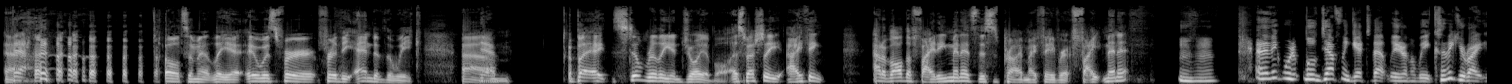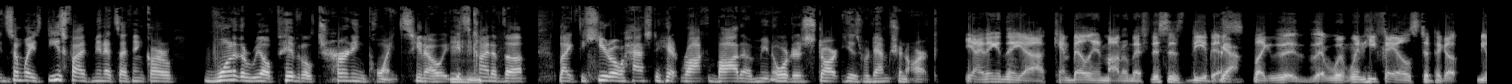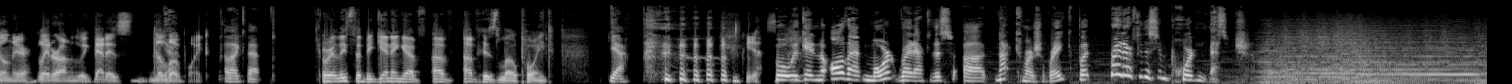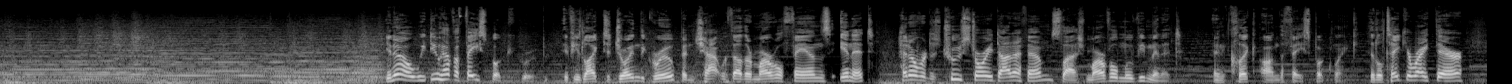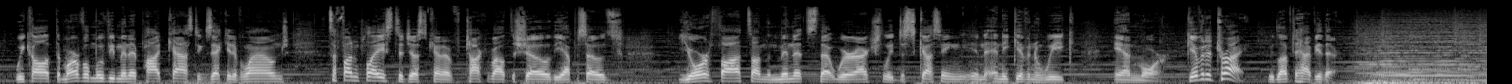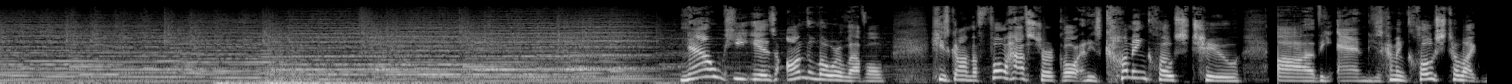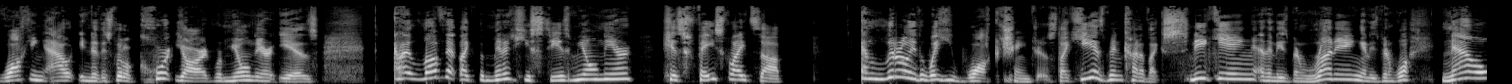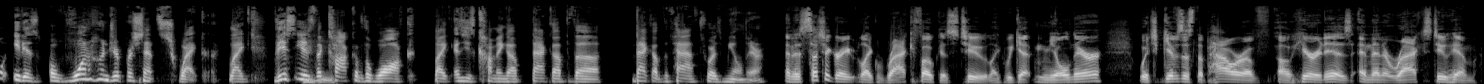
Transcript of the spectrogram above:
Uh, ultimately, it was for for the end of the week. Um, yeah. But it's still really enjoyable, especially I think out of all the fighting minutes, this is probably my favorite fight minute. Mm-hmm. And I think we will definitely get to that later in the week because I think you're right. In some ways, these five minutes I think are one of the real pivotal turning points. You know, it's mm-hmm. kind of the like the hero has to hit rock bottom in order to start his redemption arc. Yeah, I think in the uh, Campbellian monomyth, this is the abyss. Yeah. Like the, the, when, when he fails to pick up Mjolnir later on in the week, that is the Yeah. low point. I like that. or at least the beginning of of of his low point. Yeah. Yes. Well, we'll get into all that more right after this, uh, not commercial break, but right after this important message. You know, we do have a Facebook group. If you'd like to join the group and chat with other Marvel fans in it, head over to truestory.fm slash Marvel Movie Minute and click on the Facebook link. It'll take you right there. We call it the Marvel Movie Minute Podcast Executive Lounge. It's a fun place to just kind of talk about the show, the episodes, your thoughts on the minutes that we're actually discussing in any given week, and more. Give it a try. We'd love to have you there. Now he is on the lower level. He's gone the full half circle and he's coming close to uh, the end. He's coming close to like walking out into this little courtyard where Mjolnir is. And I love that like the minute he sees Mjolnir, his face lights up and literally the way he walk changes. Like he has been kind of like sneaking and then he's been running and he's been wa- now it is a 100% swagger. Like this is the cock of the walk like as he's coming up back up the back up the path towards Mjolnir. And it's such a great like rack focus too. Like we get Mjolnir, which gives us the power of oh here it is, and then it racks to him,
